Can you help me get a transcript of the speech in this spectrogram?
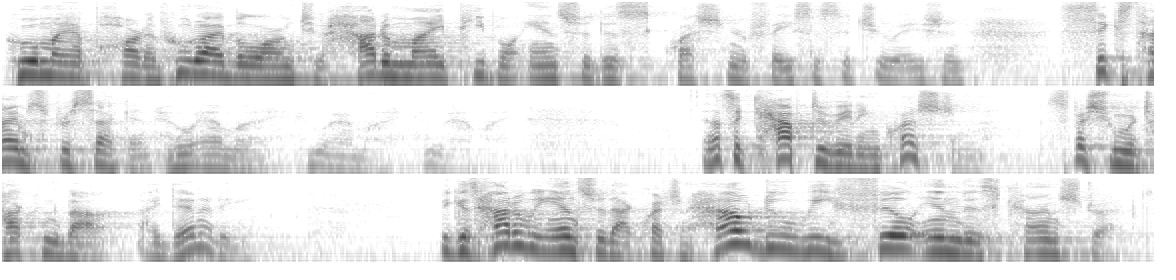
Who am I a part of? Who do I belong to? How do my people answer this question or face a situation? Six times per second, who am I? Who am I? Who am I? And that's a captivating question, especially when we're talking about identity. Because how do we answer that question? How do we fill in this construct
